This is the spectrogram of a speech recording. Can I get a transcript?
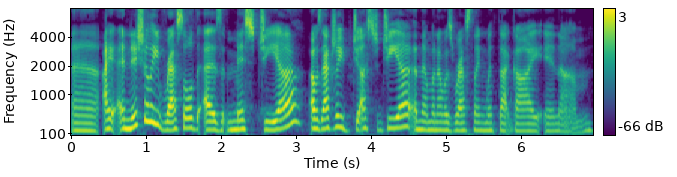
Uh, I initially wrestled as Miss Gia. I was actually just Gia, and then when I was wrestling with that guy in um,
